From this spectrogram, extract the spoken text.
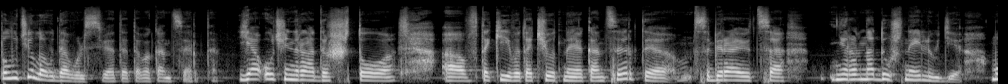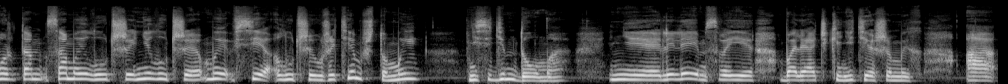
получила удовольствие от этого концерта. Я очень рада, что в такие вот отчетные концерты собираются неравнодушные люди. Может, там самые лучшие, не лучшие. Мы все лучшие уже тем, что мы не сидим дома, не лелеем свои болячки, не тешим их, а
